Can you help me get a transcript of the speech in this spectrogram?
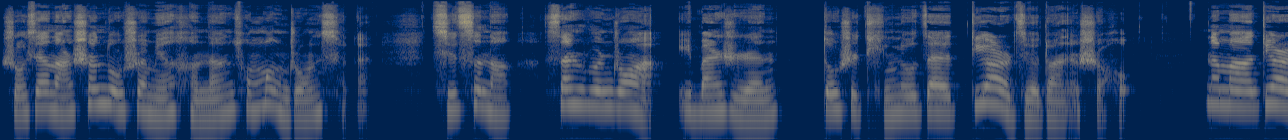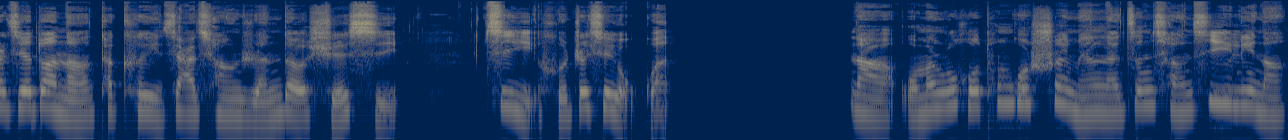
首先呢，深度睡眠很难从梦中醒来。其次呢，三十分钟啊，一般是人都是停留在第二阶段的时候。那么第二阶段呢，它可以加强人的学习、记忆和这些有关。那我们如何通过睡眠来增强记忆力呢？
